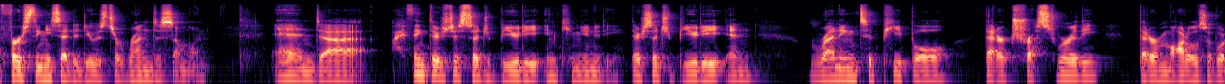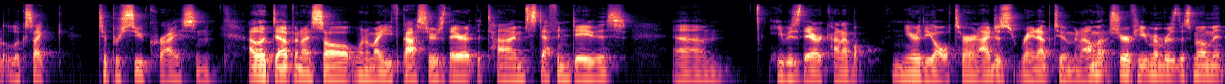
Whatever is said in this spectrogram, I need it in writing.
the first thing he said to do was to run to someone. And uh, I think there's just such beauty in community. There's such beauty in running to people that are trustworthy, that are models of what it looks like to pursue Christ. And I looked up and I saw one of my youth pastors there at the time, Stephen Davis. Um, he was there kind of near the altar, and I just ran up to him. And I'm not sure if he remembers this moment,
